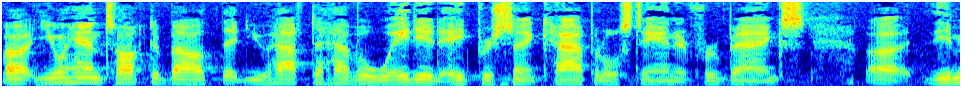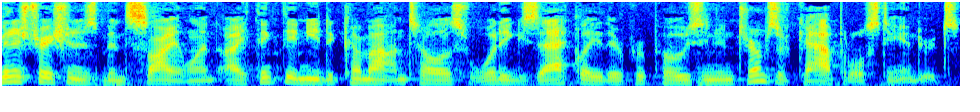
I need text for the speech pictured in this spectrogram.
Uh, Johan talked about that you have to have a weighted 8% capital standard for banks. Uh, the administration has been silent. I think they need to come out and tell us what exactly they're proposing in terms of capital standards.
